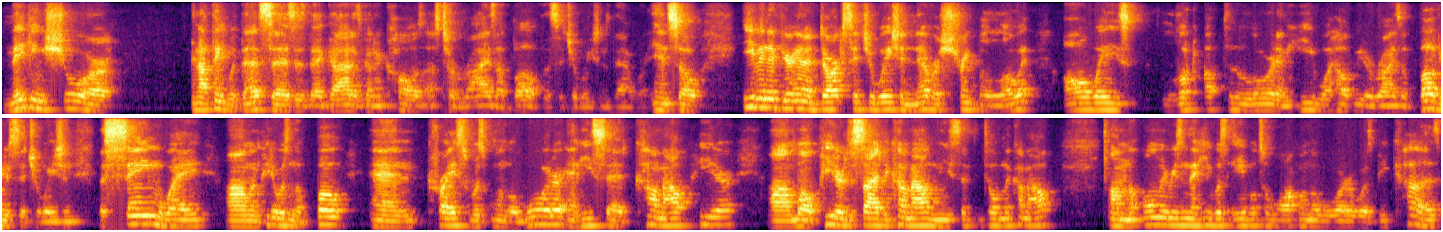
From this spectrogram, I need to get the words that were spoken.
making sure. And I think what that says is that God is going to cause us to rise above the situations that we're in. So even if you're in a dark situation, never shrink below it. Always look up to the Lord and he will help you to rise above your situation. The same way um, when Peter was in the boat and Christ was on the water and he said, Come out, Peter. Um, well, Peter decided to come out and he said, told him to come out. Um, the only reason that he was able to walk on the water was because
